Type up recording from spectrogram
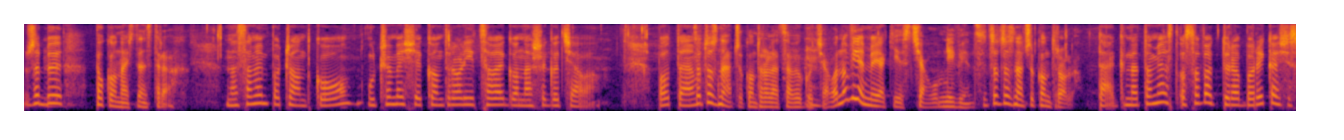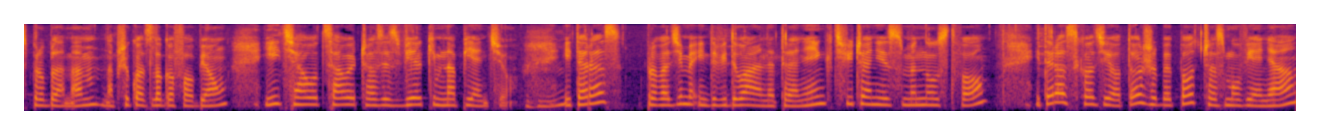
żeby pokonać ten strach? Na samym początku uczymy się kontroli całego naszego ciała. Potem, Co to znaczy kontrola całego ciała? No wiemy, jakie jest ciało mniej więcej. Co to znaczy kontrola? tak, natomiast osoba, która boryka się z problemem, na przykład z logofobią, jej ciało cały czas jest w wielkim napięciu. I teraz prowadzimy indywidualny trening, ćwiczeń jest mnóstwo i teraz chodzi o to, żeby podczas mówienia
